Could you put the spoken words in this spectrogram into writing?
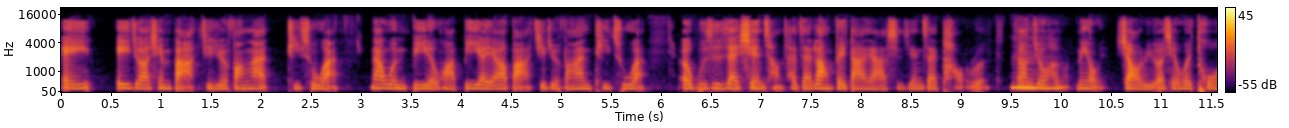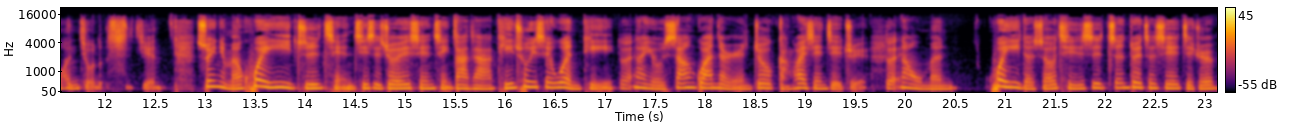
A，A 就要先把解决方案提出来，那问 B 的话，B 也要把解决方案提出来。而不是在现场才在浪费大家的时间在讨论，这样就很没有效率，嗯，而且会拖很久的时间。所以你们会议之前，其实就会先请大家提出一些问题，对，那有相关的人就赶快先解决。对，那我们会议的时候，其实是针对这些解决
